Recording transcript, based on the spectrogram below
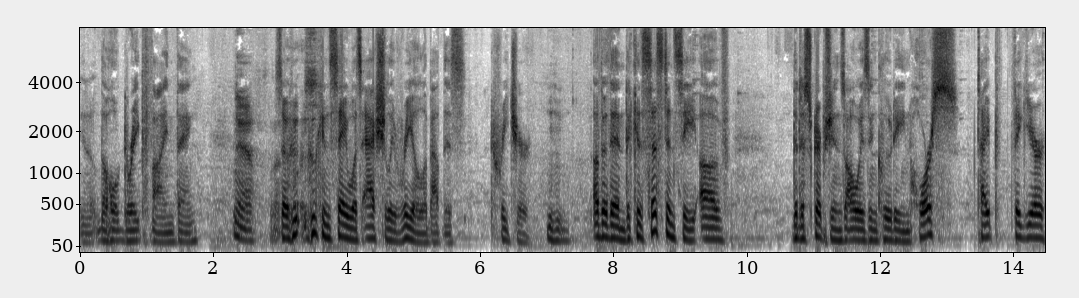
you know, the whole grapevine thing. Yeah. So who who can say what's actually real about this creature, other than the consistency of the descriptions, always including horse type figure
